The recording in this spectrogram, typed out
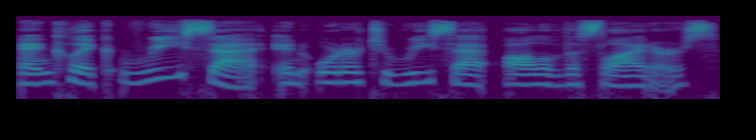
and click Reset in order to reset all of the sliders.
